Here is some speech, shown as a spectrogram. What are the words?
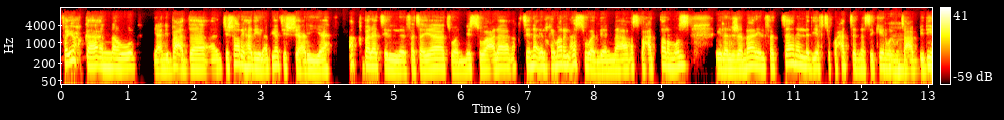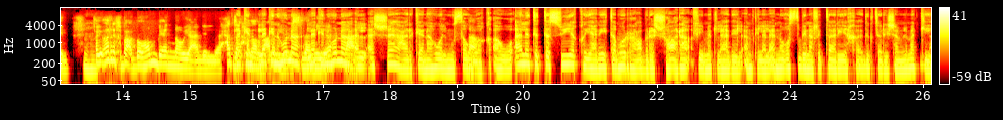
فيحكى أنه يعني بعد انتشار هذه الأبيات الشعرية أقبلت الفتيات والنسوة على اقتناء الخمار الأسود لأنها أصبحت ترمز إلى الجمال الفتان الذي يفتك حتى الناسكين والمتعبدين فيؤرخ بعضهم بأنه يعني حتى لكن لكن هنا لكن هنا نعم. الشاعر كان هو المسوق نعم. أو آلة التسويق يعني تمر عبر الشعراء في مثل هذه الأمثلة لأنه غص بنا في التاريخ دكتور هشام المكي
